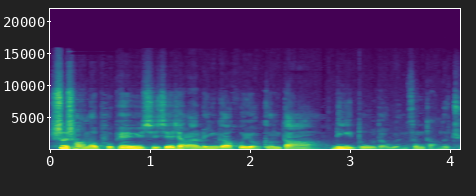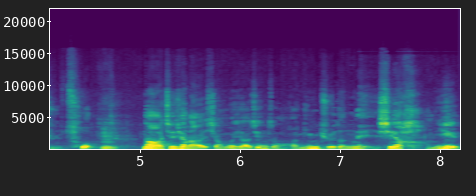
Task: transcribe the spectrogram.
市场呢，普遍预期接下来呢，应该会有更大力度的稳增长的举措。嗯，那接下来想问一下金总哈，您觉得哪些行业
